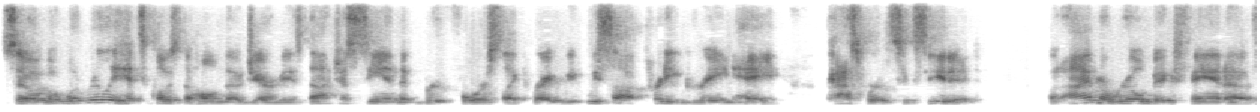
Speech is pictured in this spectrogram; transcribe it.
So, but what really hits close to home though, Jeremy, is not just seeing that brute force, like, right, we, we saw a pretty green, hey, password succeeded. But I'm a real big fan of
